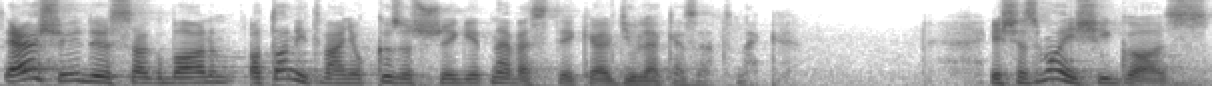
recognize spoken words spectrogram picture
az első időszakban a tanítványok közösségét nevezték el gyülekezetnek. És ez ma is igaz,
